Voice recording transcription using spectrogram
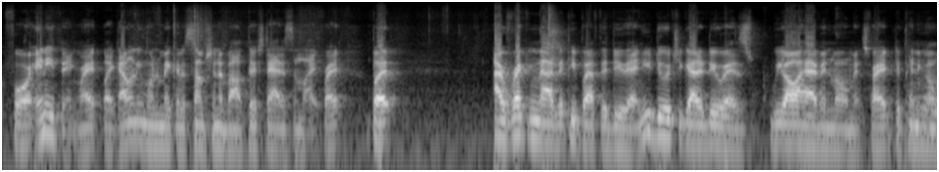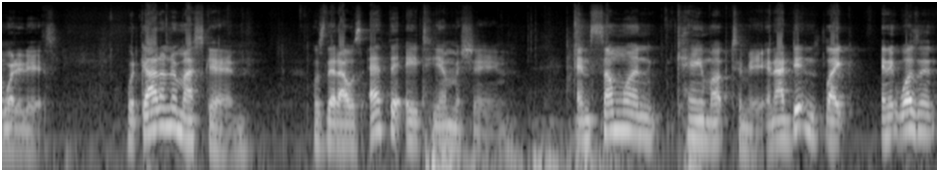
for anything, right? Like, I don't even want to make an assumption about their status in life, right? But I recognize that people have to do that. And you do what you got to do, as we all have in moments, right? Depending mm-hmm. on what it is. What got under my skin was that I was at the ATM machine and someone came up to me and I didn't like and it wasn't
